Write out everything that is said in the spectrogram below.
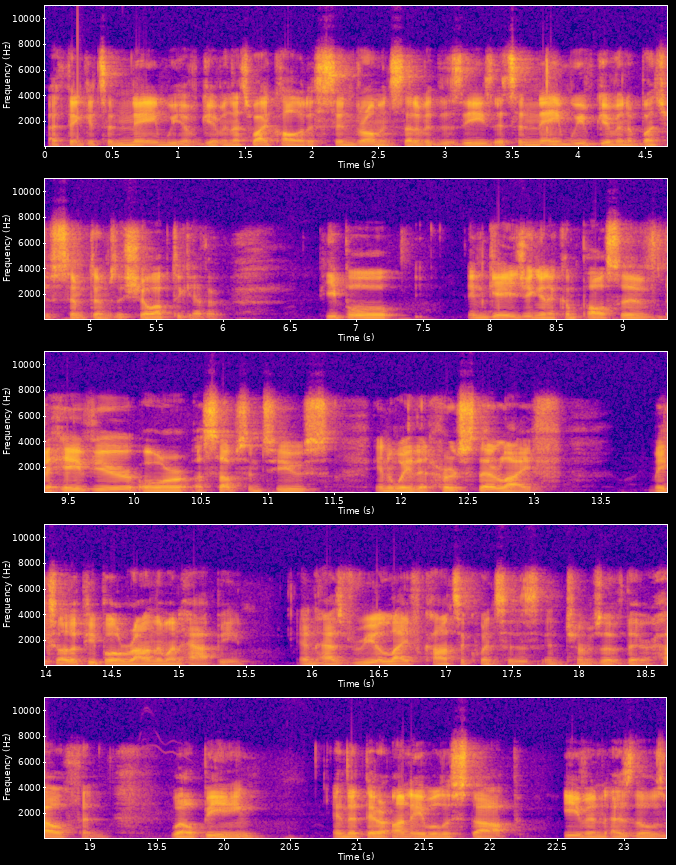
I think it's a name we have given. That's why I call it a syndrome instead of a disease. It's a name we've given a bunch of symptoms that show up together. People engaging in a compulsive behavior or a substance use in a way that hurts their life, makes other people around them unhappy, and has real life consequences in terms of their health and well being, and that they're unable to stop even as those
